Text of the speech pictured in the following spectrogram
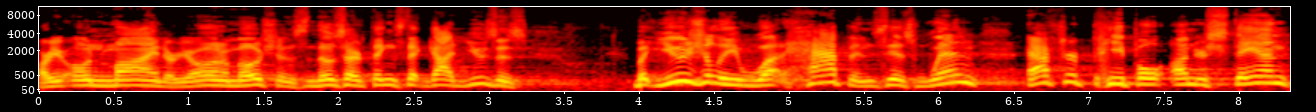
or your own mind or your own emotions. And those are things that God uses. But usually, what happens is when, after people understand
